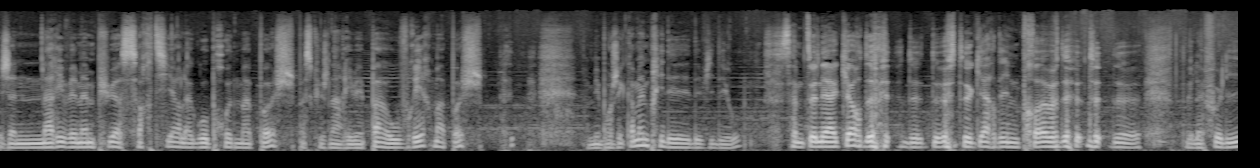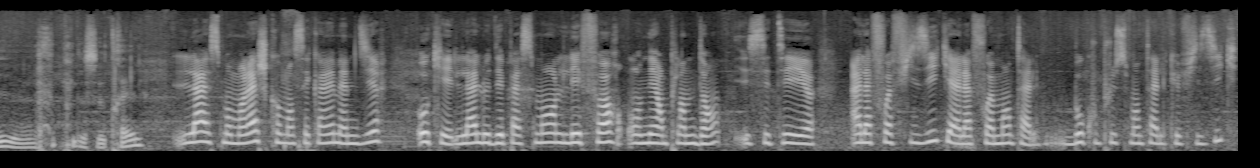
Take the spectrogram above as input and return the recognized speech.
Je n'arrivais même plus à sortir la GoPro de ma poche parce que je n'arrivais pas à ouvrir ma poche. Mais bon, j'ai quand même pris des, vidéos. Ça me tenait à cœur de, de, garder une preuve de, de, la folie euh, de ce trail. Là, à ce moment-là, je commençais quand même à me dire, ok, là, le dépassement, l'effort, on est en plein dedans. Et c'était euh, à la fois physique et à la fois mental. Beaucoup plus mental que physique.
